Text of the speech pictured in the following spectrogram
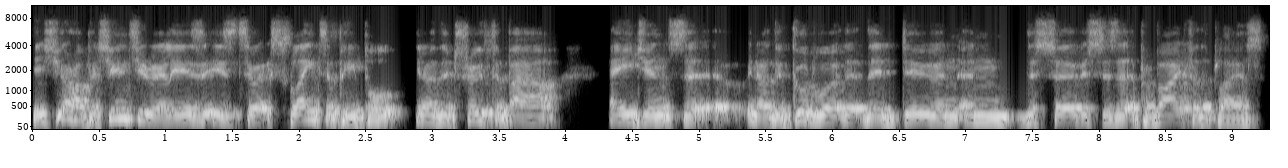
it's your opportunity really is, is to explain to people you know the truth about agents uh, you know the good work that they do and, and the services that they provide for the players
